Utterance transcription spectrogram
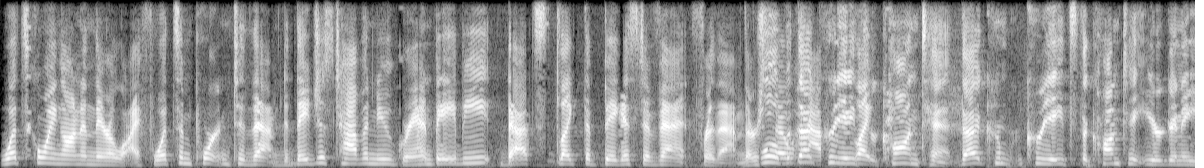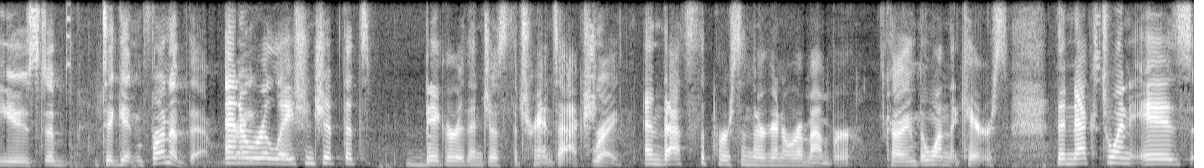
what's going on in their life, what's important to them. Did they just have a new grandbaby? That's like the biggest event for them. They're Well, so but that happy. creates like, your content. That cr- creates the content you're going to use to to get in front of them. and a relationship that's bigger than just the transaction. Right. And that's the person they're going to remember. Okay. The one that cares. The next one is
